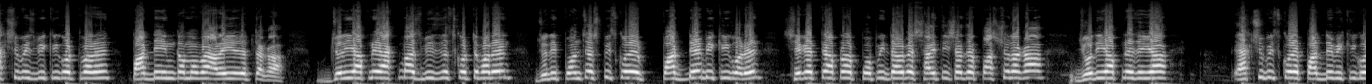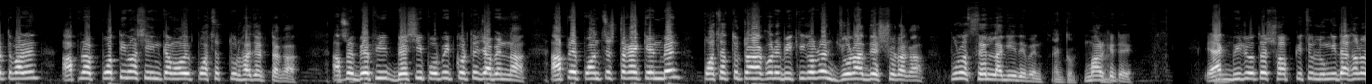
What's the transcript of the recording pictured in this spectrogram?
একশো পিস বিক্রি করতে পারেন পার ডে ইনকাম হবে আড়াই হাজার টাকা। যদি আপনি এক মাস বিজনেস করতে পারেন যদি পঞ্চাশ পিস করে পার ডে বিক্রি করেন সেক্ষেত্রে আপনার প্রফিট দাঁড়াবে সাঁত্রিশ হাজার পাঁচশো টাকা। যদি আপনি যেয়া একশো পিস করে পার ডে বিক্রি করতে পারেন আপনার প্রতি মাসে ইনকাম হবে পঁচাত্তর হাজার টাকা। আপনি বেশি বেশি প্রফিট করতে যাবেন না। আপনি পঞ্চাশ টাকায় কিনবেন পঁচাত্তর টাকা করে বিক্রি করবেন জোড়া দেড়শো টাকা পুরো সেল লাগিয়ে দেবেন একদম। মার্কেটে এক ভিডিওতে সব কিছু লুঙ্গি দেখানো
